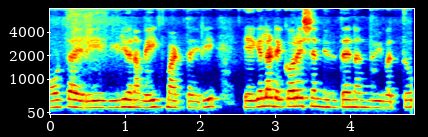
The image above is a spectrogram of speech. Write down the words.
ನೋಡ್ತಾ ಇರಿ. ವಿಡಿಯೋನ ವೆಯ್ಟ್ ಮಾಡ್ತಾ ಇರಿ. ಹೇಗೆಲ್ಲ ಡೆಕೋರೇಷನ್ ಇದೆ ನಂದು ಇವತ್ತು?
